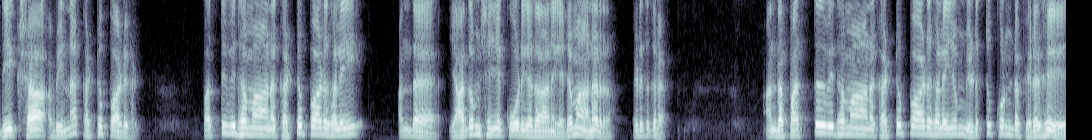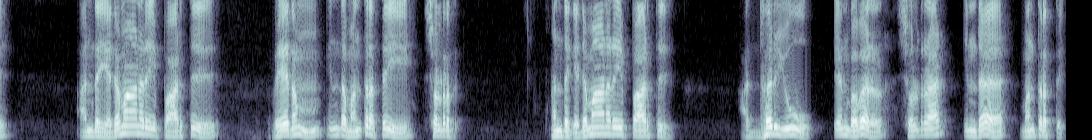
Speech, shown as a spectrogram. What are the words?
தீக்ஷா அப்படின்னா கட்டுப்பாடுகள். பத்து விதமான கட்டுப்பாடுகளை அந்த யாகம் செய்யக்கூடியதான எஜமானர் எடுத்துக்கிறார். அந்த பத்து விதமான கட்டுப்பாடுகளையும் எடுத்துக்கொண்ட பிறகு அந்த எஜமானரை பார்த்து வேதம் இந்த மந்திரத்தை சொல்கிறது அந்த எஜமானரை பார்த்து அத்வர்யூ என்பவர் சொல்கிறார் இந்த மந்திரத்தை.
